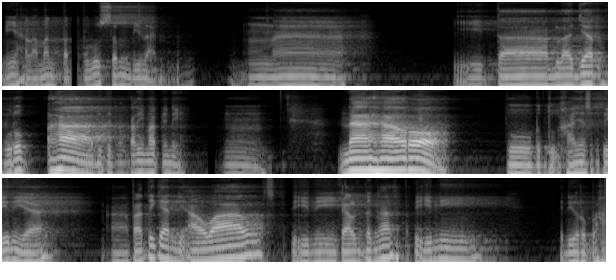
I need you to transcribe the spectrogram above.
Ini halaman 49 nah kita belajar huruf H di tengah kalimat ini. Hmm. Naharo. Tuh bentuk hanya seperti ini ya. Nah, perhatikan di awal seperti ini, kalau di tengah seperti ini. Jadi huruf H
